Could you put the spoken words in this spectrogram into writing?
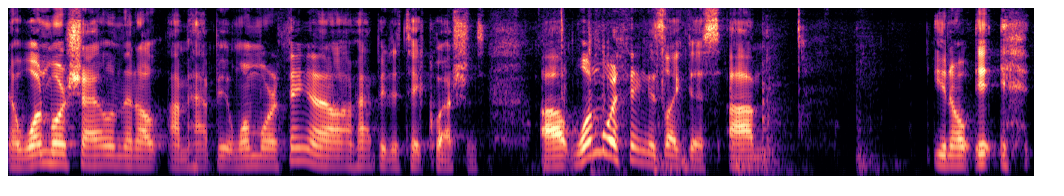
Now, one more shail, and then i am happy. One more thing, and I'm happy to take questions. Uh, one more thing is like this. Um, you know, it,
